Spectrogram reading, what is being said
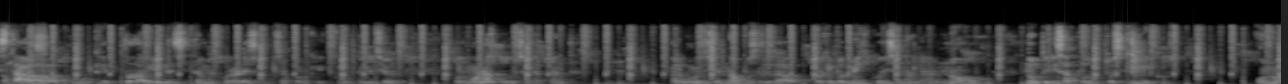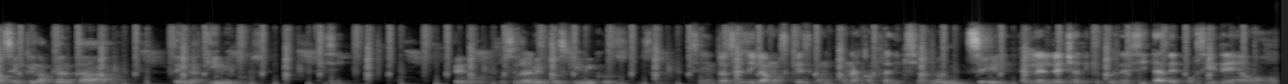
está como que todavía necesita mejorar eso, o sea, porque como te menciono, hormonas produce la planta. Algunos dicen, no, pues la, por ejemplo en México dicen a la no, no utilizar productos químicos o no hacer que la planta tenga químicos. Sí, sí. Pero los elementos químicos, Sí, entonces digamos que es como una contradicción, ¿no? Mm, sí. En el hecho de que pues necesita de por sí de o,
